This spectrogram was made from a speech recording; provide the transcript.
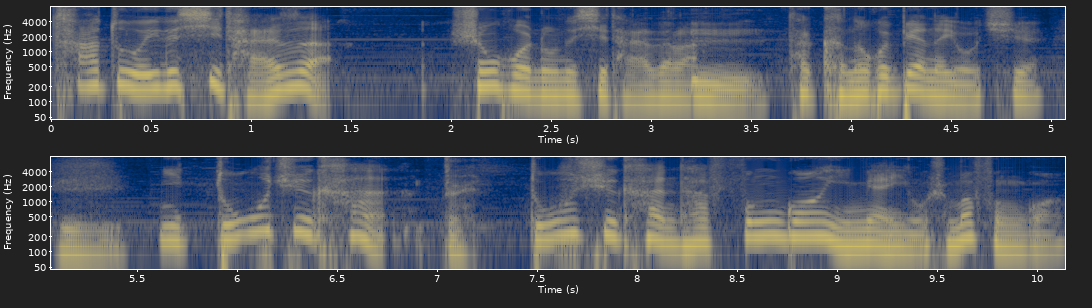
它作为一个戏台子，生活中的戏台子了，嗯它可能会变得有趣。嗯，你独去看，对，独去看它风光一面有什么风光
